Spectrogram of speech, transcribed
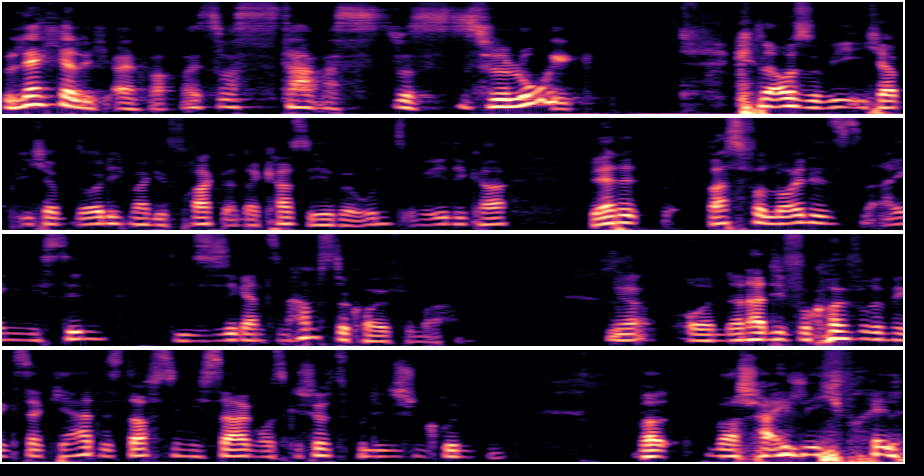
lächerlich einfach. Weißt du, was ist da? Was, was ist das für eine Logik? Genauso wie ich habe ich hab neulich mal gefragt an der Kasse hier bei uns im Edeka, wer, was für Leute es denn eigentlich sind, die diese ganzen Hamsterkäufe machen. Ja. Und dann hat die Verkäuferin mir gesagt, ja, das darf sie nicht sagen aus geschäftspolitischen Gründen wahrscheinlich, weil,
